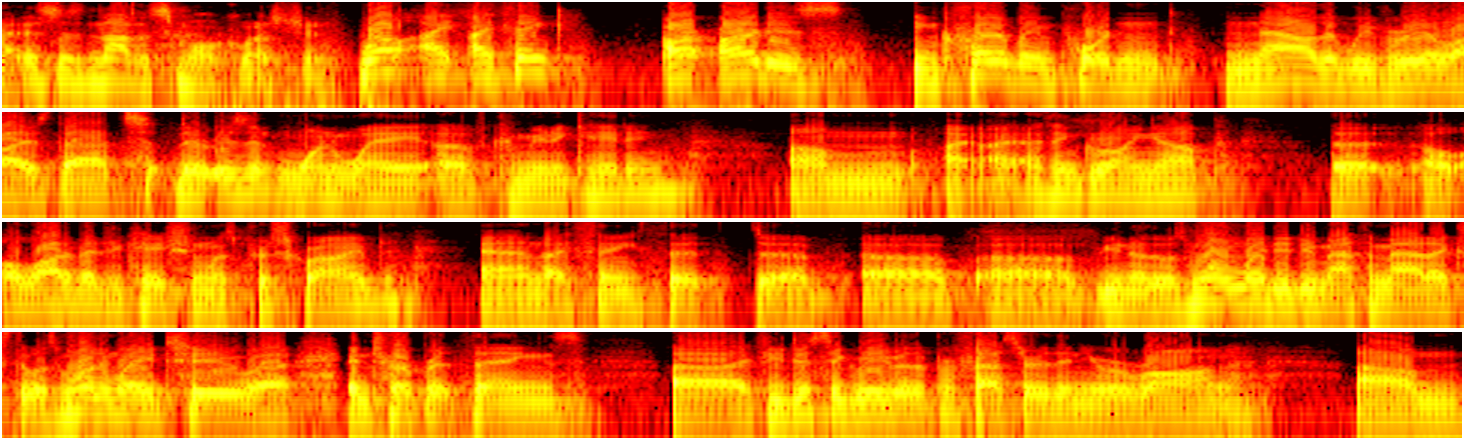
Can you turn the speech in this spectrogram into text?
Uh, This is not a small question. Well, I, I think our art is incredibly important now that we've realized that there isn't one way of communicating. Um, I- I, I think growing up, uh, a, a lot of education was prescribed, and I think that uh, uh, uh, you know there was one way to do mathematics, there was one way to uh, interpret things. Uh, if you disagreed with a professor, then you were wrong. Um,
